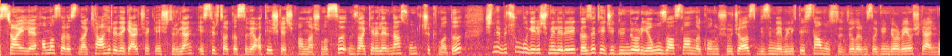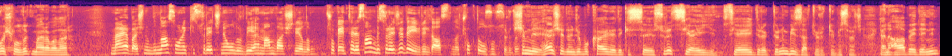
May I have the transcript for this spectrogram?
İsrail ile Hamas arasında Kahire'de gerçekleştirilen esir takası ve ateşkes anlaşması müzakerelerinden sonuç çıkmadı. Şimdi bütün bu gelişmeleri gazeteci Güngör Yavuz Aslan'la konuşacağız. Bizimle birlikte İstanbul stüdyolarımızda Güngör Bey hoş geldiniz. Hoş bulduk, merhabalar. Merhaba. Şimdi bundan sonraki süreç ne olur diye hemen başlayalım. Çok enteresan bir sürece de evrildi aslında. Çok da uzun sürdü. Şimdi her şeyden önce bu Kaire'deki süreç CIA'nin, CIA direktörünün bizzat yürüttüğü bir süreç. Yani ABD'nin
